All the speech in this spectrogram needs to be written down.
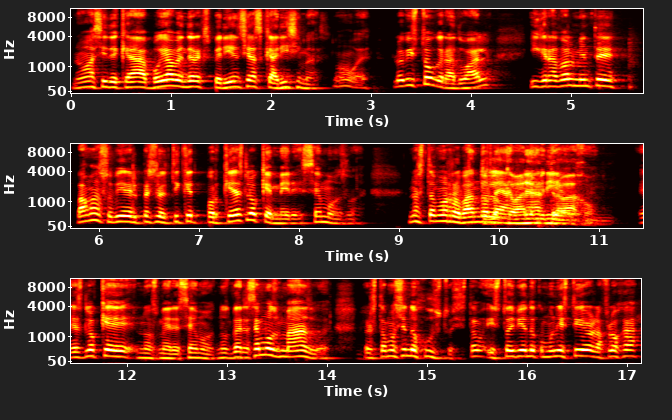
¿no? Así de que, ah, voy a vender experiencias carísimas, ¿no, güey? Lo he visto gradual y gradualmente vamos a subir el precio del ticket porque es lo que merecemos, güey. No estamos robándole Es lo que a vale mi trabajo. güey. Es lo que nos merecemos. Nos merecemos más, güey. Pero estamos siendo justos. Y estamos- y estoy viendo como un estilo a la floja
